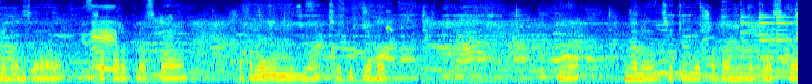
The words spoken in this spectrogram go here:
əyləncə, uşaqlara kraska. Baxın, oğlumun üzünə çəkiblər. Belə, yəni çəkirlər kraska.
